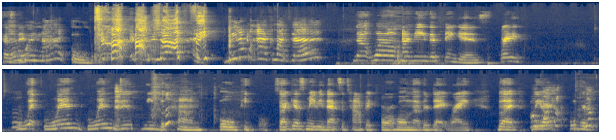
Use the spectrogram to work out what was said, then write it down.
And they're... we're not old. we're not, we don't act like that. No, well, I mean, the thing is, right? When when when do we become old people? So I guess maybe that's a topic for a whole nother day, right? But we are we're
